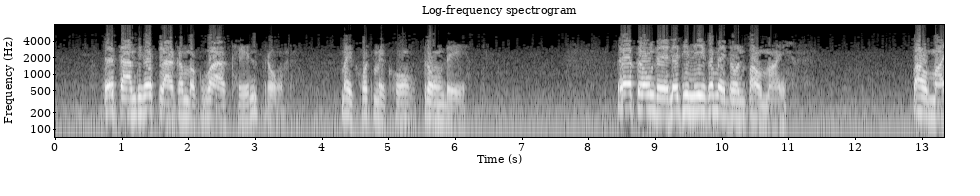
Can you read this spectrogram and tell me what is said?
ๆ และตามที่เขากล่าวกันบอกว่าเถนตรง ไม่คดไม่โค้งตรงเดแต่ตรงเดในที่นี้ก็ไม่โดนเป้าหมาย เป้าหมาย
